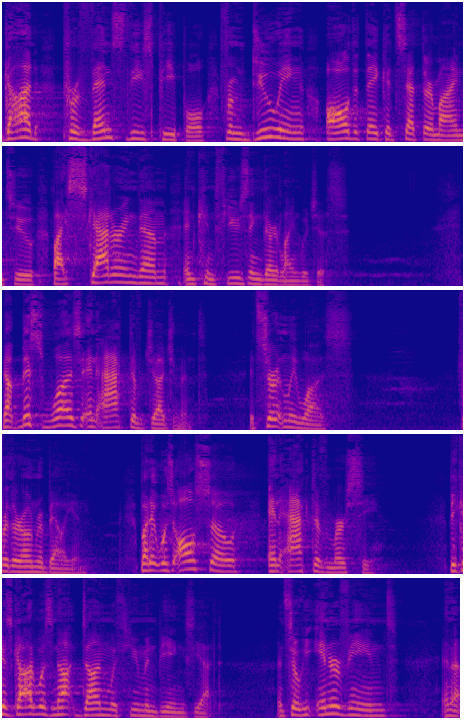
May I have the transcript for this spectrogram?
God prevents these people from doing all that they could set their mind to by scattering them and confusing their languages. Now, this was an act of judgment. It certainly was for their own rebellion. But it was also an act of mercy because God was not done with human beings yet. And so he intervened and uh,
